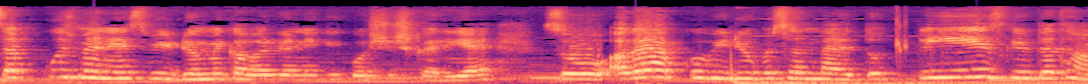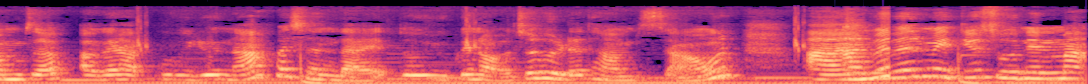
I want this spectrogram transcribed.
सब कुछ मैंने इस वीडियो में कवर करने की कोशिश करी है। सो so, अगर आपको वीडियो पसंद आए तो please give the thumbs up अगर आपको वीडियो ना पसंद आए तो you can also give the thumbs down and will meet you soon in my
